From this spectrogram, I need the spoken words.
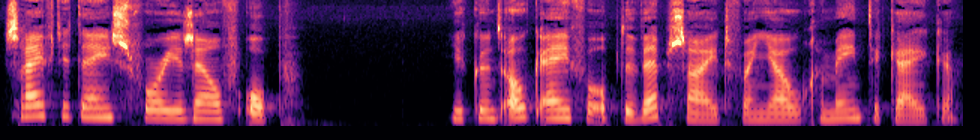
Schrijf dit eens voor jezelf op. Je kunt ook even op de website van jouw gemeente kijken.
